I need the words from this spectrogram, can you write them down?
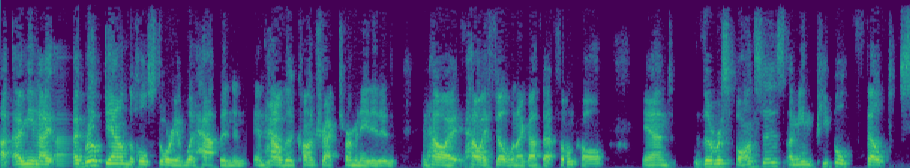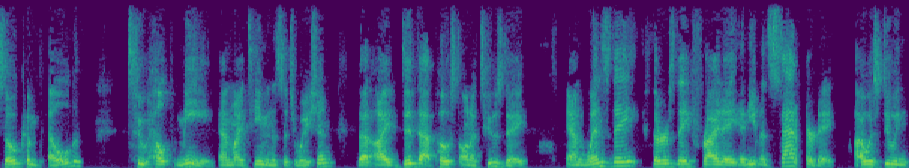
I, I mean, I, I broke down the whole story of what happened and, and how the contract terminated and, and how I how I felt when I got that phone call. And the responses, I mean, people felt so compelled to help me and my team in the situation that I did that post on a Tuesday. And Wednesday, Thursday, Friday, and even Saturday, I was doing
